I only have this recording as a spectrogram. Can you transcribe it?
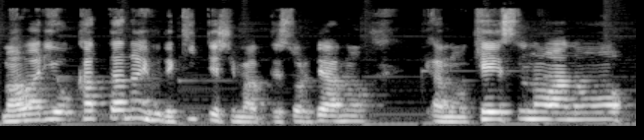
周りをカッターナイフで切ってしまって、それであの、あのケースのあの、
